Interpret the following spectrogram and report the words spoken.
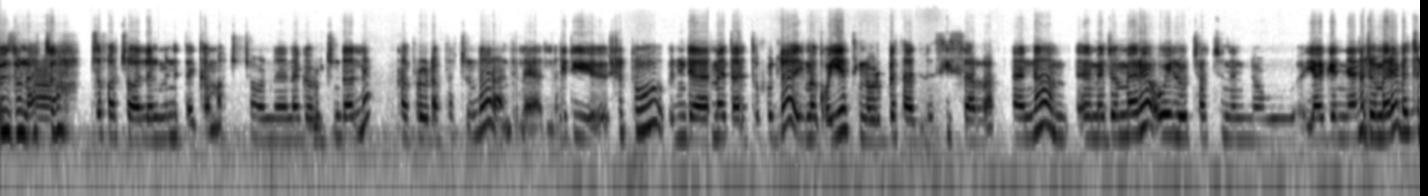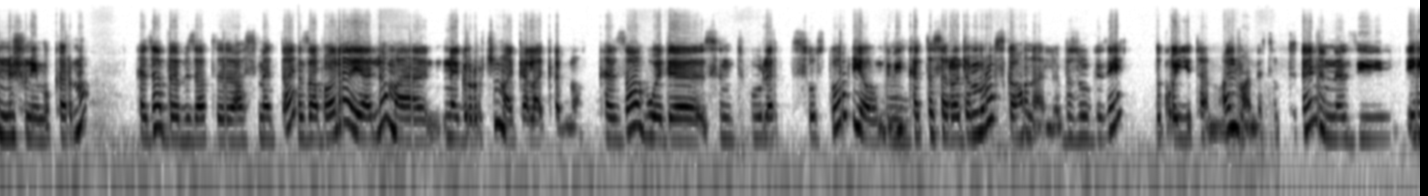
ብዙ ናቸው። ጽፋቸዋለን የምንጠቀማቸውን ነገሮች እንዳለ ከ product ኣችን ጋር አንድ ላይ አለ። እንግዲህ ሽቶ እንደ መጠጥ ሁላ መቆየት ይኖርበታል ሲሰራ እና መጀመሪያ oil ኦቻችንን ነው ያገኘነው። መጀመሪያ በትንሹ ነው የሞከርነው። ከዛ በብዛት አስመጣን። ከዛ በኋላ ያለው ነገሮችን ማቀላቀል ነው። ከዛ ወደ ስንት ሁለት ሶስት ወር ያው እንግዲህ ከተሰራ ጀምሮ እስካሁን አለ ብዙ ጊዜ ቆይተናል ማለት ነው። ግን እነዚህ ይሄ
